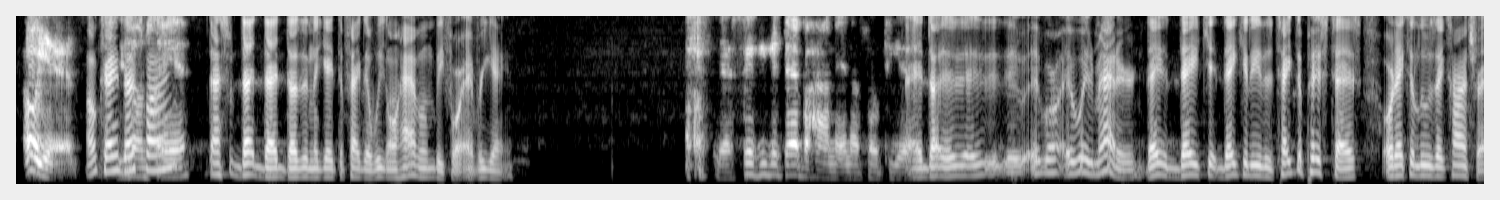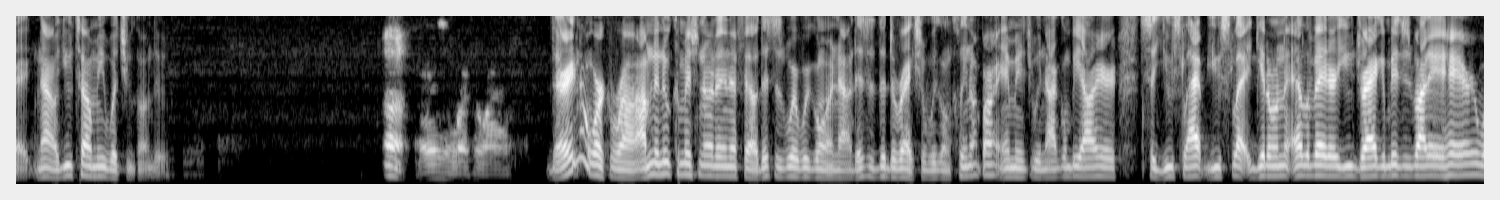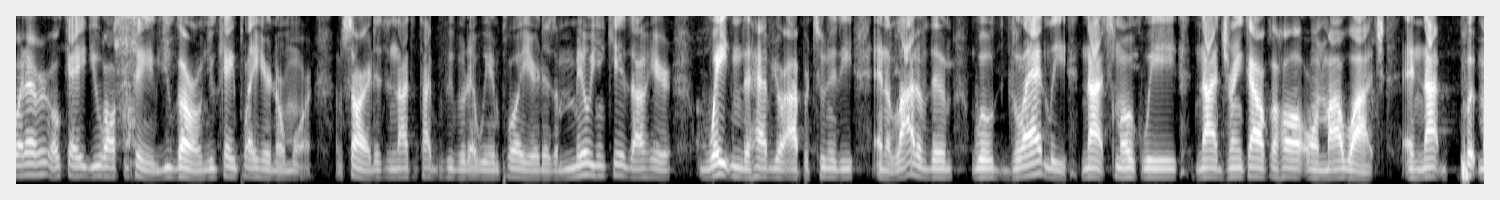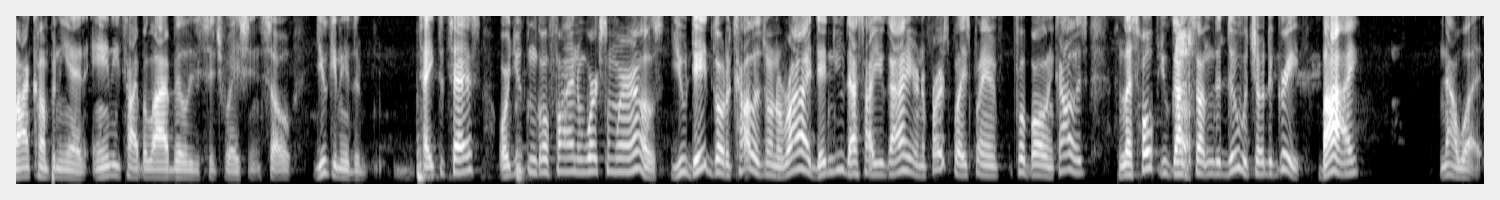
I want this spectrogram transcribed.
oh yeah, Okay, You that's fine. That's that. That doesn't negate the fact that we're gonna have them before every game. Yeah, see if you get that behind the NFLPA. It, it, it, it, it, won't- it wouldn't matter. They they could they could either take the piss test or they could lose their contract. Now you tell me what you're gonna do. Mm. There's a workaround. There ain't no workaround. I'm the new commissioner of the NFL. This is where we're going now. This is the direction. We're gonna clean up our image. We're not gonna be out here. So you slap, you slap, get on the elevator, you dragging bitches by their hair whatever. Okay, you off the team. You gone. You can't play here no more. I'm sorry. This is not the type of people that we employ here. There's a million kids out here waiting to have your opportunity, and a lot of them will gladly not smoke weed, not drink alcohol on my watch, and not put my company in any type of liability situation. So you can either take the test, or you can go find and work somewhere else. You did go to college on a ride, didn't you? That's how you got here in the first place, playing football in college. Let's hope you got something to do with your degree. Bye. Now what?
